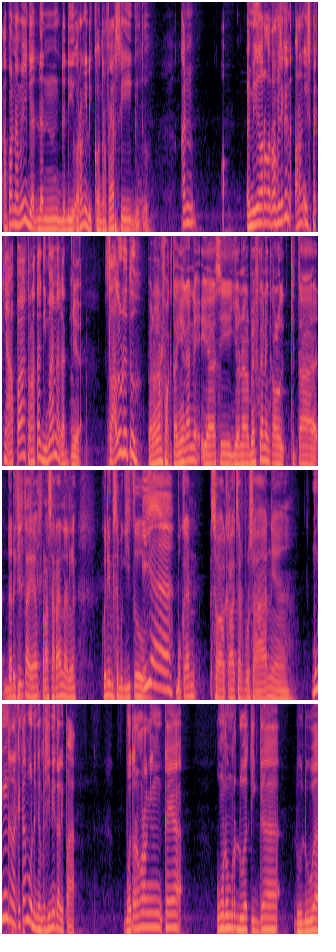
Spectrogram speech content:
apa namanya dan jadi orang jadi kontroversi gitu kan yang bikin orang kontroversi kan orang expectnya apa ternyata gimana kan Iya. selalu deh tuh Padahal kan faktanya kan ya si Jonal Bev kan yang kalau kita dari kita ya penasaran adalah kok dia bisa begitu. iya Bukan soal culture perusahaannya. mungkin karena kita mau udah nyampe sini kali pak buat orang-orang yang kayak umur umur dua tiga dua dua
